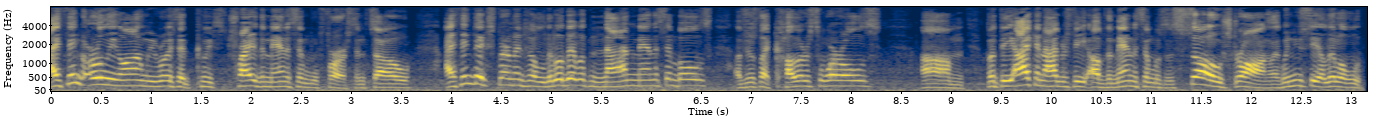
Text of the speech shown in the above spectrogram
I think early on we really said, can we try the mana symbol first? And so I think they experimented a little bit with non-mana symbols of just like color swirls. Um, but the iconography of the mana symbols is so strong. Like when you see a little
